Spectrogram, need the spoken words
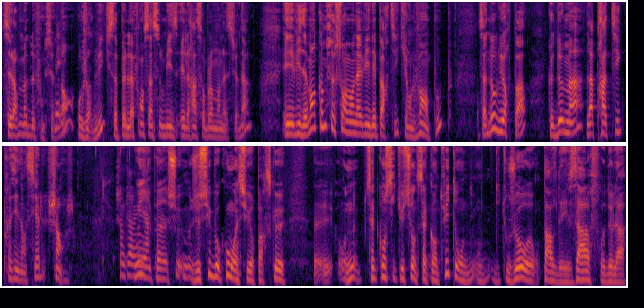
c'est leur mode de fonctionnement aujourd'hui, qui s'appelle la France Insoumise et le Rassemblement National. Et évidemment, comme ce sont à mon avis les partis qui ont le vent en poupe, ça n'augure pas que demain la pratique présidentielle change. Oui, je, suis beaucoup moins sûr parce que euh, cette constitution de 58, on, dit toujours, on parle des affres de la,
